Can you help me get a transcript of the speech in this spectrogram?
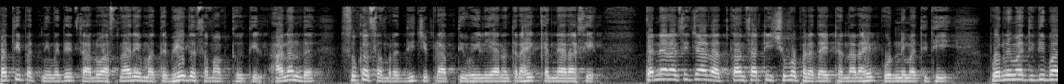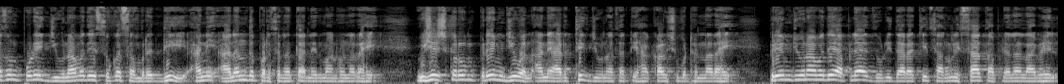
पती पत्नीमध्ये चालू असणारे मतभेद समाप्त होतील. आनंद सुख समृद्धीची प्राप्ती होईल. यानंतर आहे कन्या राशी. कन्या राशीच्या जातकांसाठी शुभ फलदायी ठरणार आहे पौर्णिमा तिथी. पौर्णिमा तिथीपासून पुढे जीवनामध्ये सुख समृद्धी आणि आनंद प्रसन्नता निर्माण होणार आहे. विशेष करून प्रेम जीवन आणि आर्थिक जीवनासाठी हा काळ शुभ ठरणार आहे. प्रेम जीवनामध्ये आपल्या जोडीदाराची चांगली साथ आपल्याला लाभेल.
